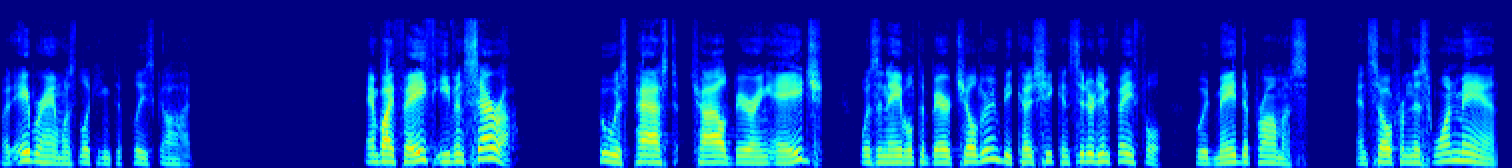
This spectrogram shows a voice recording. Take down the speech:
But Abraham was looking to please God. And by faith, even Sarah, who was past childbearing age, was enabled to bear children because she considered him faithful who had made the promise. And so from this one man,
